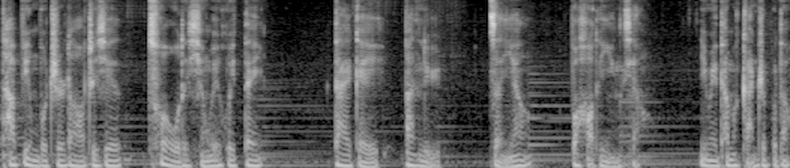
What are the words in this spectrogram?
他并不知道这些错误的行为会带带给伴侣怎样不好的影响。因为他们感知不到，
